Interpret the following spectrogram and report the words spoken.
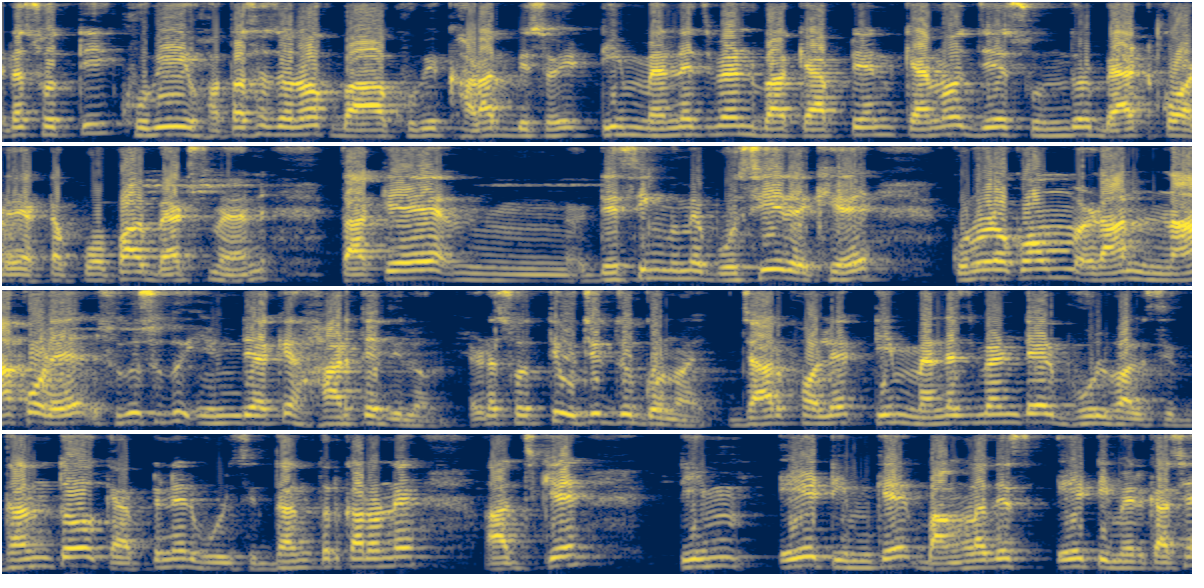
এটা সত্যি খুবই হতাশাজনক বা খুবই খারাপ বিষয়। টিম ম্যানেজমেন্ট বা ক্যাপ্টেন কেন যে সুন্দর ব্যাট করে, একটা প্রপার ব্যাটসম্যান তাকে ড্রেসিং রুমে বসিয়ে রেখে কোনো রকম রান না করে শুধু শুধু ইন্ডিয়াকে হারতে দিল। এটা সত্যি উচিতযোগ্য নয়। যার ফলে টিম ম্যানেজমেন্টের ভুলভাল সিদ্ধান্ত ক্যাপ্টেনের ভুল সিদ্ধান্তর কারণে আজকে টিম এ টিমকে বাংলাদেশ এ টিমের কাছে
